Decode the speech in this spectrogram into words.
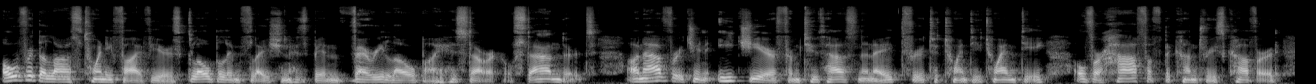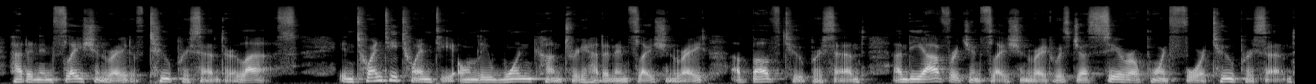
Over the last 25 years, global inflation has been very low by historical standards. On average, in each year from 2008 through to 2020, over half of the countries covered had an inflation rate of 2% or less. In 2020, only one country had an inflation rate above 2%, and the average inflation rate was just 0.42%,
